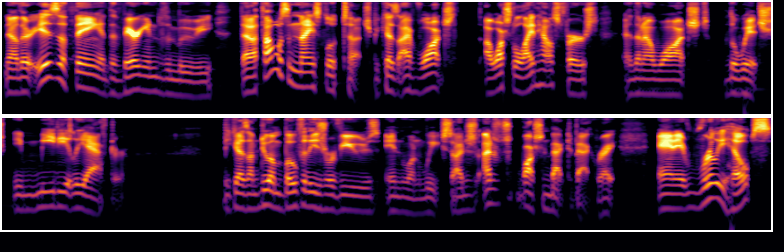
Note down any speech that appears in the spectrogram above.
Now there is a thing at the very end of the movie that I thought was a nice little touch because I've watched I watched The Lighthouse first and then I watched The Witch immediately after. Because I'm doing both of these reviews in one week. So I just I just watched them back to back, right? And it really helps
